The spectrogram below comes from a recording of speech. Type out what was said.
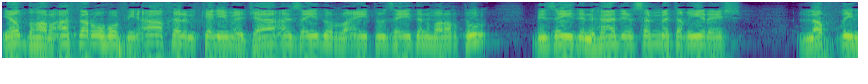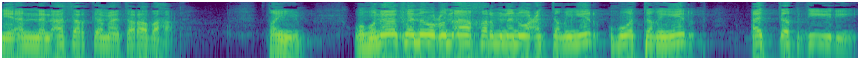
يظهر أثره في آخر الكلمة جاء زيد رأيت زيدا مررت بزيد. هذا يسمى تغيير إيش؟ لفظي لأن الأثر كما ترى ظهر. طيب وهناك نوع آخر من أنواع التغيير هو التغيير التقديري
